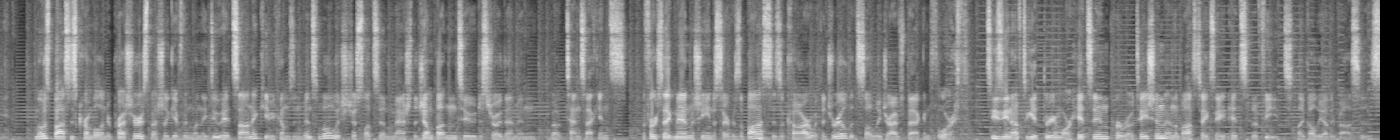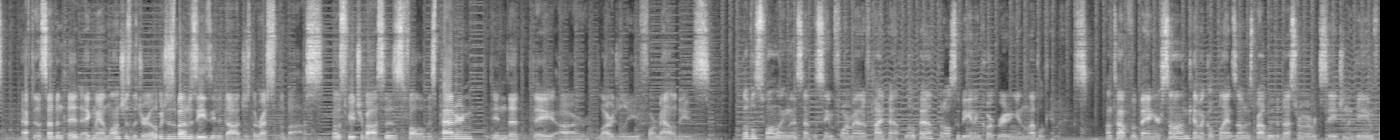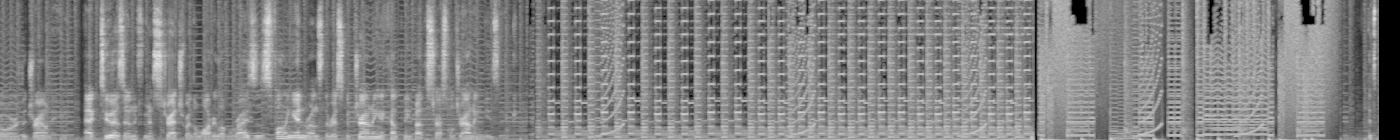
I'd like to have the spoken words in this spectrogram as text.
Most bosses crumble under pressure, especially given when they do hit Sonic, he becomes invincible, which just lets him mash the jump button to destroy them in about 10 seconds. The first Eggman machine to serve as a boss is a car with a drill that slowly drives back and forth. It's easy enough to get 3 or more hits in per rotation, and the boss takes 8 hits to defeat, like all the other bosses. After the 7th hit, Eggman launches the drill, which is about as easy to dodge as the rest of the boss. Most future bosses follow this pattern, in that they are largely formalities. Levels following this have the same format of high path, low path, but also begin incorporating in level gimmicks. On top of a banger song, Chemical Plant Zone is probably the best remembered stage in the game for the drowning. Act 2 has an infamous stretch where the water level rises, falling in runs the risk of drowning accompanied by the stressful drowning music.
